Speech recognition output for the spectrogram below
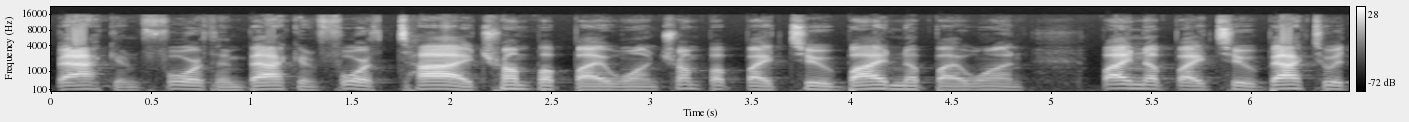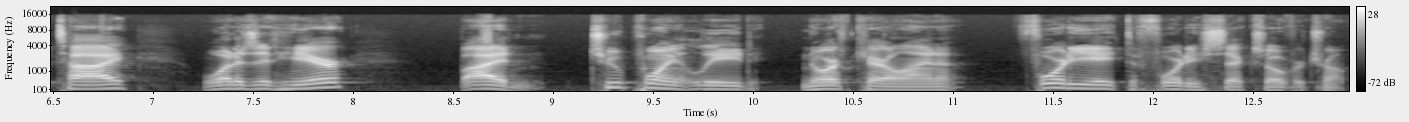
back and forth and back and forth, tie, Trump up by one, Trump up by two, Biden up by one, Biden up by two, back to a tie. What is it here? Biden, two point lead, North Carolina, 48 to 46 over Trump.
